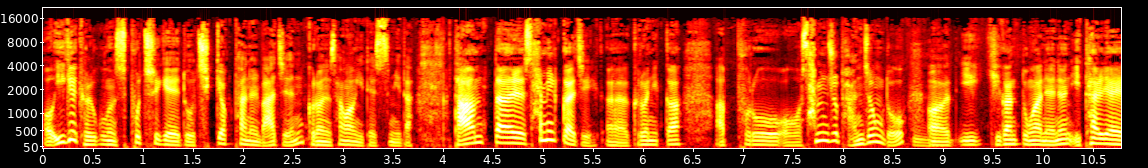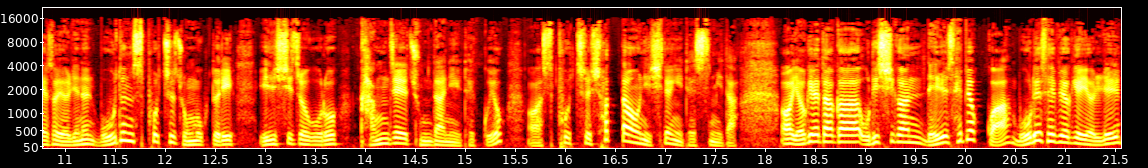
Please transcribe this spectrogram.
어, 이게 결국은 스포츠계에도 직격탄을 맞은 그런 상황이 됐습니다. 다음 달 3일까지 어, 그러니까 앞으로 어, 3주 반 정도 음. 어, 이 기간 동안 동안에는 이탈리아에서 열리는 모든 스포츠 종목들이 일시적으로 강제 중단이 됐고요. 어, 스포츠 셧다운이 실행이 됐습니다. 어, 여기에다가 우리 시간 내일 새벽과 모레 새벽에 열릴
